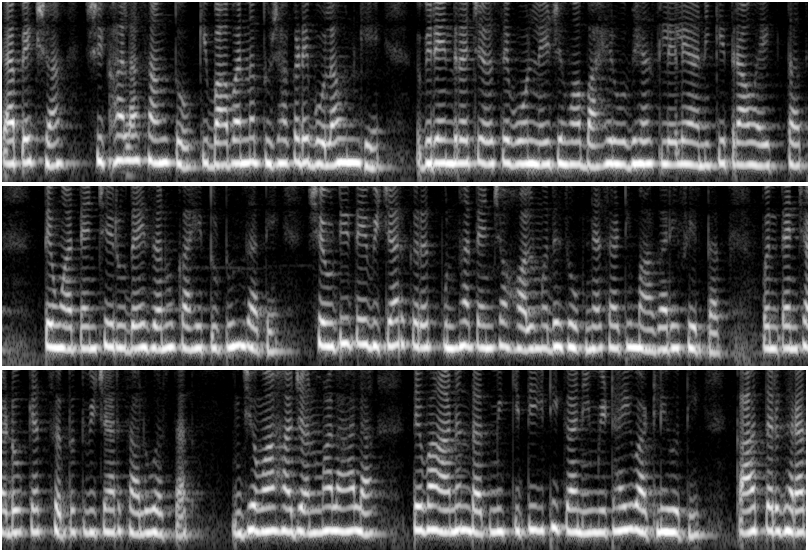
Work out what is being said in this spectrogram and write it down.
त्यापेक्षा शिखाला सांगतो की बाबांना तुझ्याकडे बोलावून घे. वीरेंद्रचे असे बोलणे जेव्हा बाहेर उभे असलेले अनिकेतराव ऐकतात तेव्हा त्यांचे हृदय जणू काही तुटून जाते. शेवटी ते विचार करत पुन्हा त्यांच्या हॉलमध्ये झोपण्यासाठी माघारी फिरतात पण त्यांच्या डोक्यात सतत विचार चालू असतात. जेव्हा हा जन्माला आला तेव्हा आनंदात मी किती ठिकाणी मिठाई वाटली होती. का तर घरात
